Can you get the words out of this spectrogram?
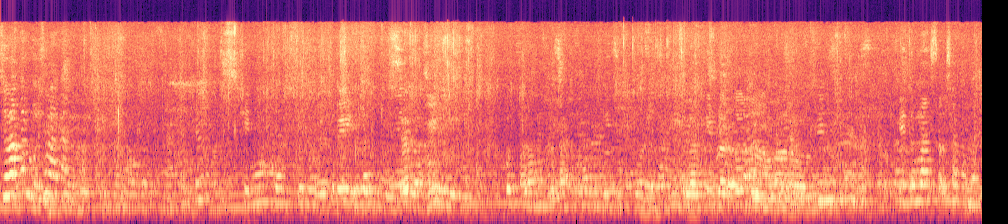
Silakan Bu, silakan. Sini sini. Itu masuk sana, Mas.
